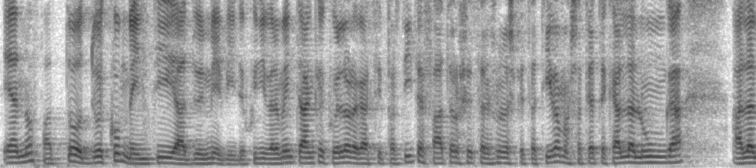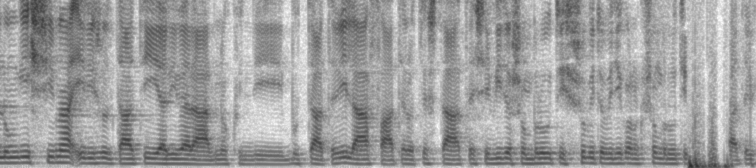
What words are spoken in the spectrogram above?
e hanno fatto due commenti a due miei video. Quindi veramente anche quello ragazzi partite, fatelo senza nessuna aspettativa, ma sappiate che alla lunga alla lunghissima i risultati arriveranno, quindi buttatevi là, fatelo, testate, se i video sono brutti, subito vi dicono che sono brutti, fatevi.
